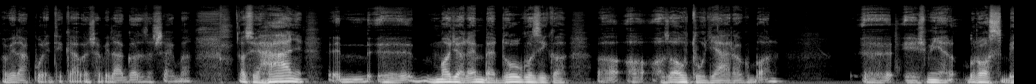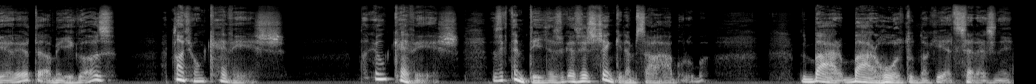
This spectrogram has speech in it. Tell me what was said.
a világpolitikában és a világgazdaságban. Az, hogy hány ö, ö, magyar ember dolgozik a, a, a, az autógyárakban, ö, és milyen rossz bérért, ami igaz, hát nagyon kevés. Nagyon kevés. Ezek nem tényezők, ezért senki nem száll háborúba. Bár, bárhol tudnak ilyet szerezni,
